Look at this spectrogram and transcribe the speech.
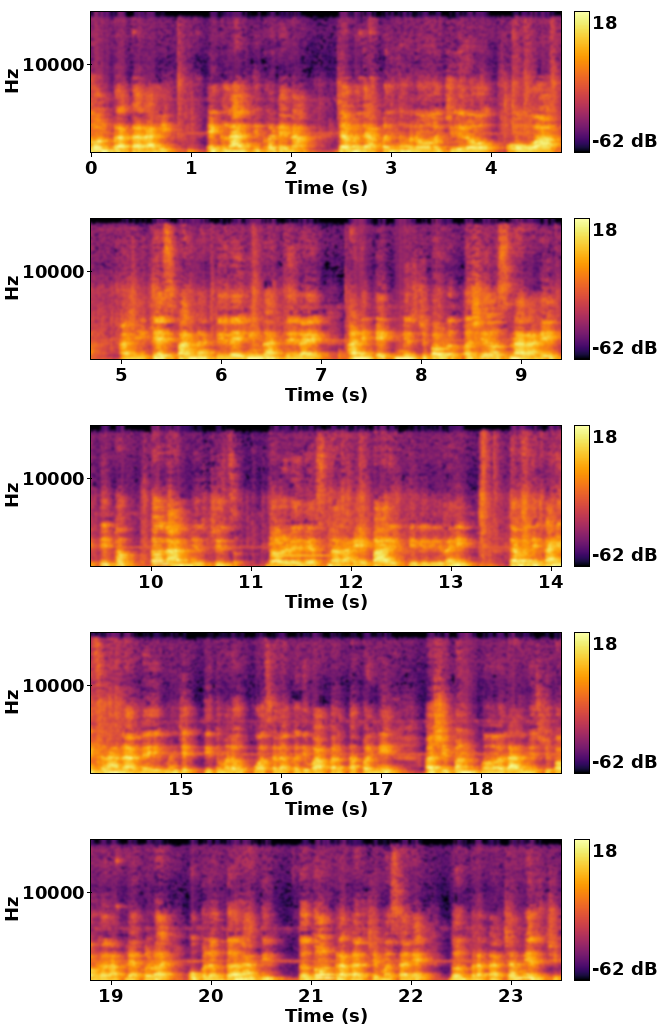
दोन प्रकार आहे. एक लाल तिखट आहे ना ज्यामध्ये आपण धन जिरं ओवा आणि तेजपान घातलेलं आहे हिंग घातलेलं आहे. आणि एक मिरची पावडर अशी असणार आहे ती फक्त लाल मिरचीच दळलेली असणार आहे बारीक केलेली राहील. त्यामध्ये काहीच राहणार नाही. म्हणजे ती तुम्हाला उपवासाला कधी वापरता पण नाही. अशी पण लाल मिरची पावडर आपल्याकडे उपलब्ध राहतील. तर दोन प्रकारचे मसाले दोन प्रकारच्या मिरची.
